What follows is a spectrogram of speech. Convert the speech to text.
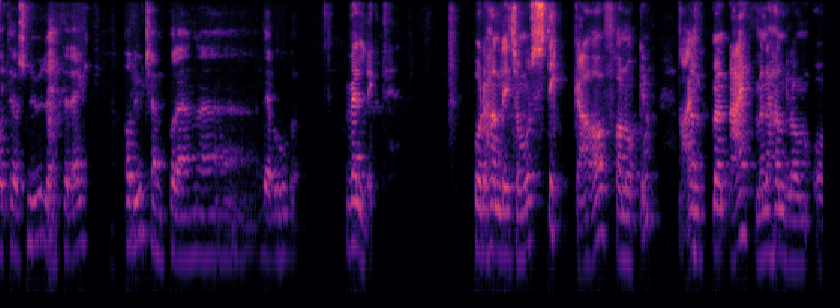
og til å snu det til deg. Har du kjent på den, eh, det behovet? Veldig. Og det handler ikke om å stikke av fra noen, men, men, nei, men det handler om å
